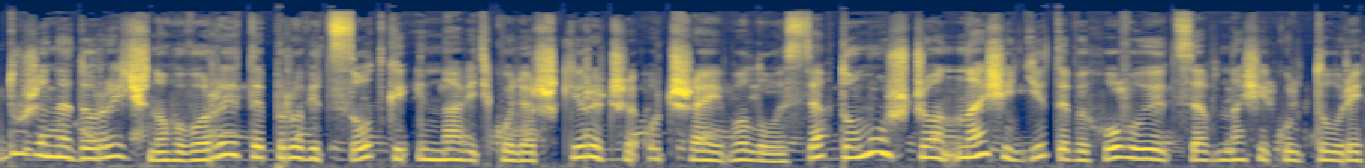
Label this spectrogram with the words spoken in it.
Дуже недоречно говорити про відсотки і навіть колір шкіри чи очей волосся, тому що наші діти виховуються в нашій культурі,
